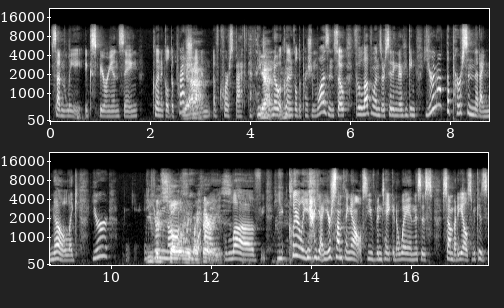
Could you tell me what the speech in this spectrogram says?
suddenly experiencing clinical depression Yeah. and of course back then they Yeah, didn't know what mhm. clinical depression was and so the loved ones are sitting there thinking you're not the person that i know like you're You've you're been stolen away by I fairies." love you clearly yeah you're something else you've been taken away and this is somebody else because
